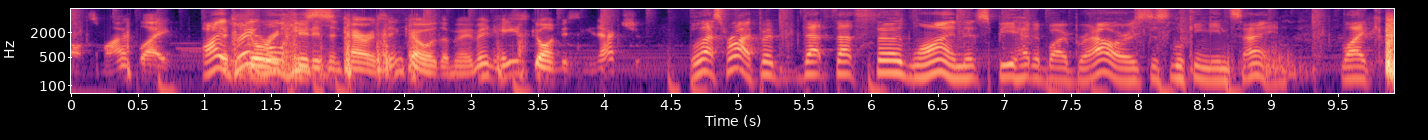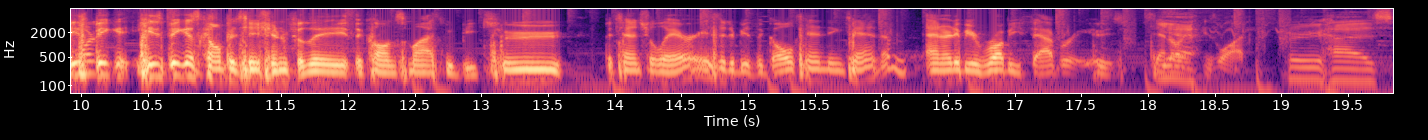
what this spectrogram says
Conn Smythe. Like I the agree. story Well, kid he's, isn't Tarasenko at the moment. He's gone missing in action. Well, that's right. But that, that third line that's spearheaded by Brouwer is just looking insane. Like, His what- big, his biggest competition for the the Conn Smythe would be two potential areas. It'd be the goaltending tandem, and it'd be Robby Fabbri, who's centering Yeah. his line. who has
